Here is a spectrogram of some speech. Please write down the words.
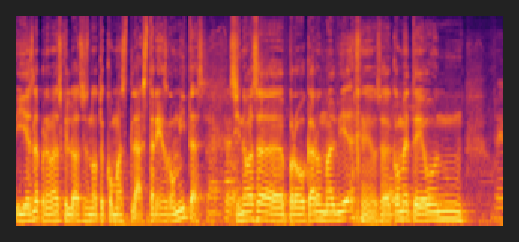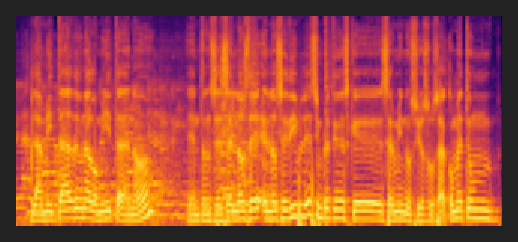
y es la primera vez que lo haces, no te comas las tres gomitas. Si no vas a provocar un mal viaje. O sea, cómete un la mitad de una gomita, ¿no? Entonces, en los de, en los edibles siempre tienes que ser minucioso. O sea, cómete un,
